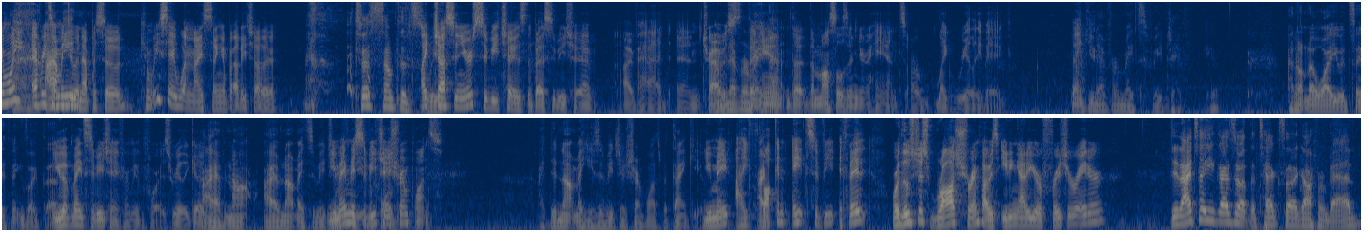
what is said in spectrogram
Can we every I time we do an episode, can we say one nice thing about each other? Just something sweet. Like Justin, your ceviche is the best ceviche I've I've had, and Travis, never the made hand, the the muscles in your hands are like really big. Thank you. Never made ceviche. for you. I don't know why you would say things like that. You have made ceviche for me before. It's really good. I have not. I have not made ceviche. you made for me you ceviche before, shrimp once. I did not make you ceviche shrimp once, but thank you. You made I fucking ate ceviche. If they were those just raw shrimp I was eating out of your refrigerator. Did I tell you guys about the text that I got from Dad?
